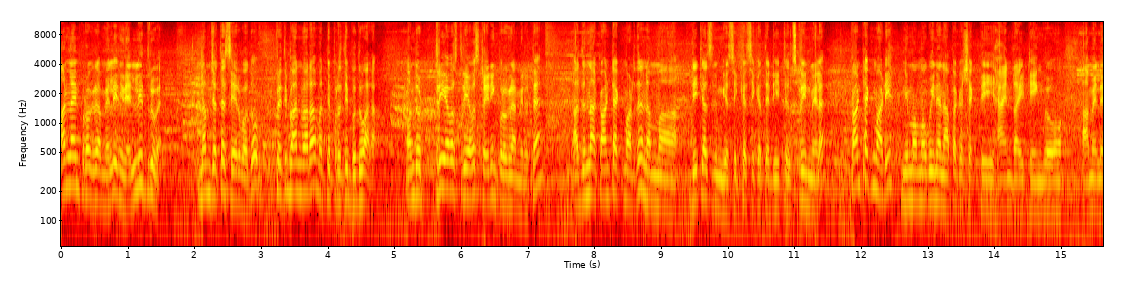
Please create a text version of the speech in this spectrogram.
ಆನ್ಲೈನ್ ಪ್ರೋಗ್ರಾಮಲ್ಲಿ ನೀವು ಎಲ್ಲಿದ್ರೂ ನಮ್ಮ ಜೊತೆ ಸೇರ್ಬೋದು. ಪ್ರತಿ ಭಾನುವಾರ ಮತ್ತು ಪ್ರತಿ ಬುಧವಾರ. ಒಂದು three hours three hours training program ಇರುತ್ತೆ. ಅದನ್ನು ಕಾಂಟ್ಯಾಕ್ಟ್ ಮಾಡಿದ್ರೆ ನಮ್ಮ ಡೀಟೇಲ್ಸ್ ನಿಮಗೆ ಸಿಕ್ಕ ಸಿಕ್ಕತ್ತೆ ಡೀಟೇಲ್ಸ್ ಸ್ಕ್ರೀನ್ ಮೇಲೆ. ಕಾಂಟ್ಯಾಕ್ಟ್ ಮಾಡಿ, ನಿಮ್ಮ ಮಗುವಿನ ಜ್ಞಾಪಕ ಶಕ್ತಿ ಹ್ಯಾಂಡ್ ರೈಟಿಂಗು ಆಮೇಲೆ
